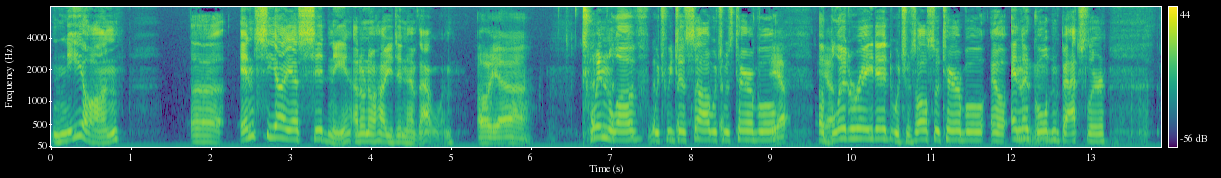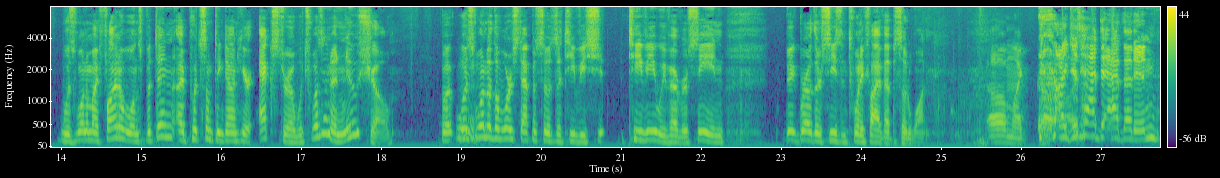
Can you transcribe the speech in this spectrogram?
Neon. Uh, NCIS Sydney. I don't know how you didn't have that one. Oh, yeah. Twin Love, which we just saw, which was terrible. Yep. Yep. Obliterated, which was also terrible. Oh, and the Golden Bachelor was one of my final ones. But then I put something down here, Extra, which wasn't a new show, but was one of the worst episodes of TV sh- TV we've ever seen. Big Brother season twenty five, episode one. Oh my god! I just had to add that in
